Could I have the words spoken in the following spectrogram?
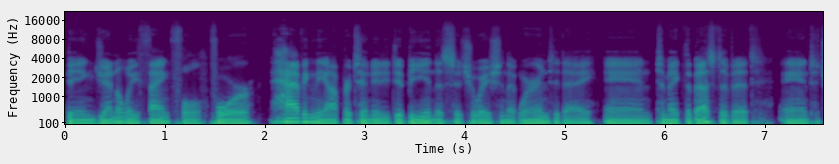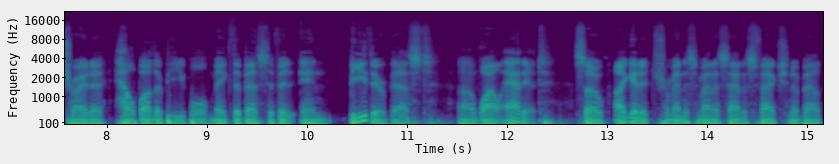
being generally thankful for having the opportunity to be in this situation that we're in today and to make the best of it and to try to help other people make the best of it and be their best uh, while at it. So I get a tremendous amount of satisfaction about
